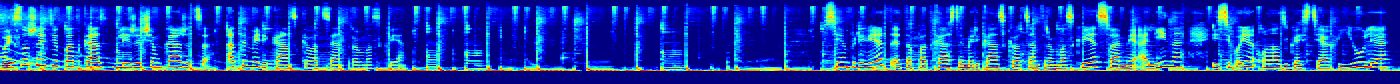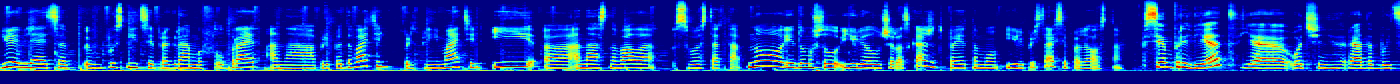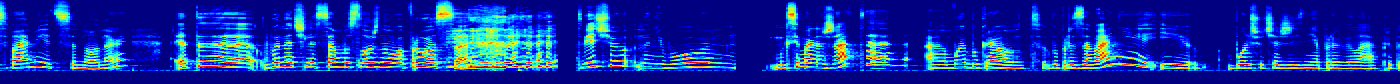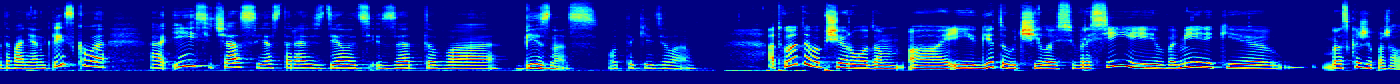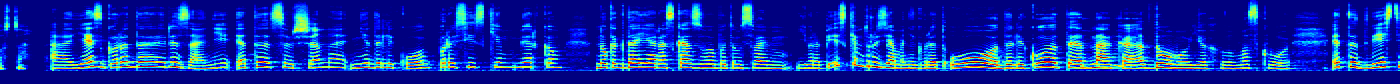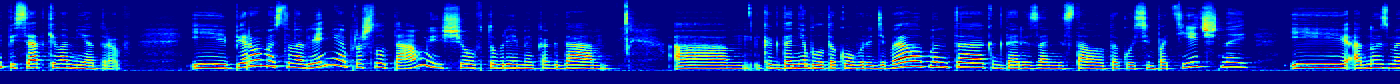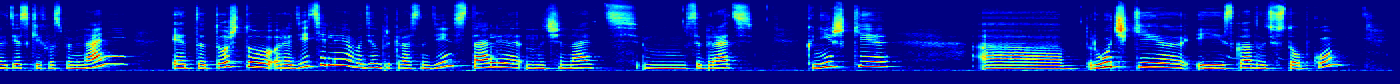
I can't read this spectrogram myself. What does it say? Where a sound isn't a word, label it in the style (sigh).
Вы слушаете подкаст «Ближе, чем кажется» от Американского центра в Москве. Всем привет, это подкаст Американского центра в Москве, с вами Алина, и сегодня у нас в гостях Юля. Юля является выпускницей программы Fulbright, она преподаватель, предприниматель, и э, она основала свой стартап. Но я думаю, что Юля лучше расскажет, поэтому, Юля, представься, пожалуйста. Всем привет, я очень рада быть с вами, it's an honor. Это вы начали с самого сложного вопроса. (laughs) Отвечу на него максимально сжато. А мой бэкграунд в образовании и большую часть жизни я провела в преподавании английского, а, и сейчас я стараюсь сделать из этого бизнес. Вот такие дела. Откуда ты вообще родом? А, и где ты училась? В России, в Америке? Расскажи, пожалуйста. А я из города Рязани. Это совершенно недалеко по российским меркам. Но когда я рассказываю об этом своим европейским друзьям, они говорят, о, далеко ты, однако, от дома уехала в Москву. Это 250 километров. И первое мое становление прошло там, еще в то время, когда а, когда не было такого редевелопмента, когда Рязань не стала такой симпатичной, и одно из моих детских воспоминаний — это то, что родители в один прекрасный день стали начинать собирать книжки, а, ручки и складывать в стопку.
